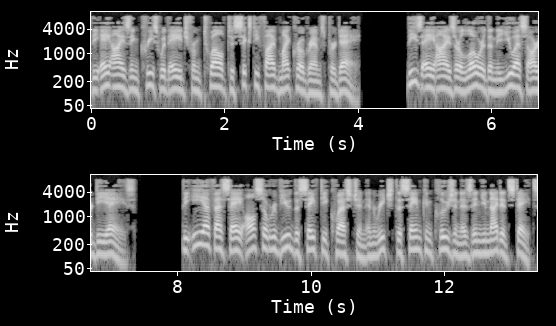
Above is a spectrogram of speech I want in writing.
the AIs increase with age from 12 to 65 micrograms per day. These AIs are lower than the US RDAs. The EFSA also reviewed the safety question and reached the same conclusion as in United States,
